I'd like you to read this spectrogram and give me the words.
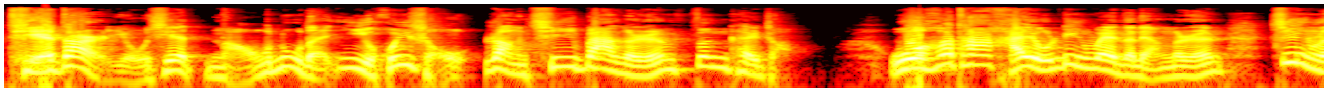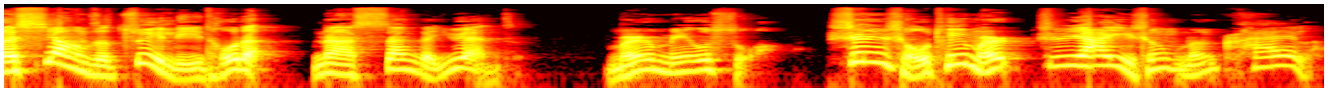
铁蛋有些恼怒的一挥手，让七八个人分开找。我和他还有另外的两个人进了巷子最里头的那三个院子，门没有锁，伸手推门，吱呀一声，门开了。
